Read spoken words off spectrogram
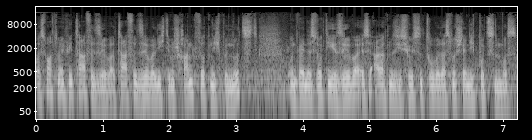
Was macht man mit Tafelsilber? Tafelsilber liegt im Schrank, wird nicht benutzt. Und wenn es wirkliche Silber ist, ärgert man sich höchstens darüber, dass man ständig putzen muss.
